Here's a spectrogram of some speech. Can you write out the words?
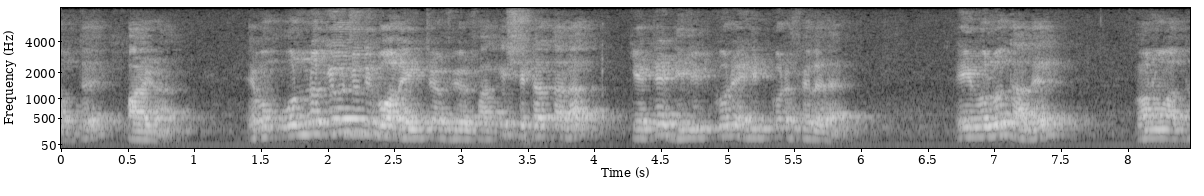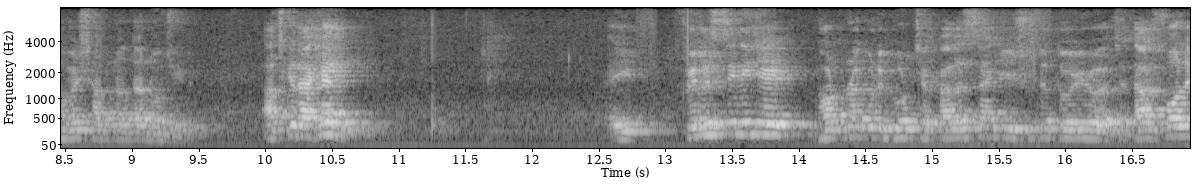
বলতে পারে না। এবং অন্য কেউ যদি বলে ইন্টারভিউর ফাঁকে, সেটা তারা কেটে ডিলিট করে এডিট করে ফেলে দেয়। এই হলো তাদের গণমাধ্যমের স্বাধীনতা নজির। আজকে দেখেন, এই ফিলিস্তিনি যে ঘটনাগুলি ঘটছে প্যালেস্টাইন যে ইস্যুতে তৈরি হয়েছে, তার ফলে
